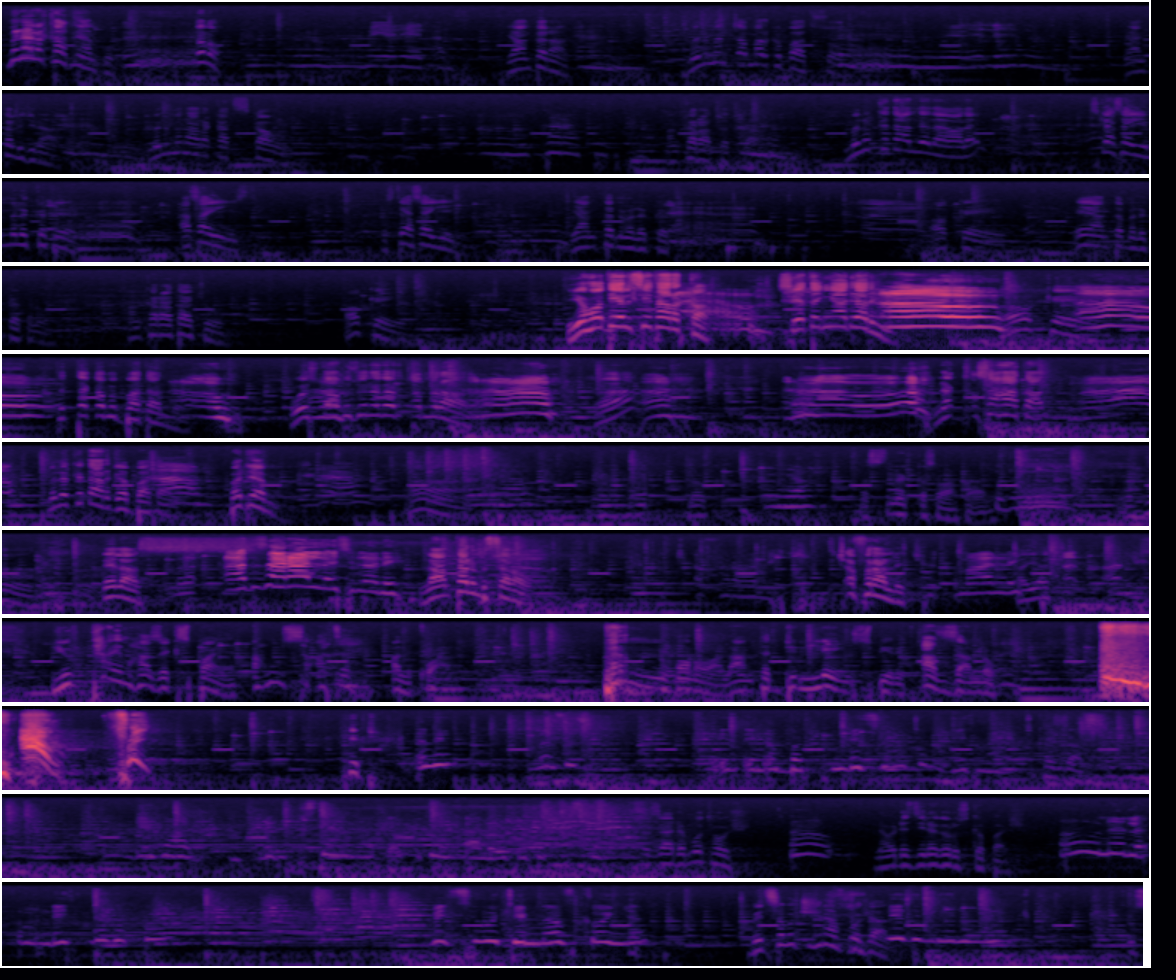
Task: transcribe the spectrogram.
ምን አረካት? ነው ያልኩህ? ቶሎ ያንተ ናት። ምን ምን ጨመርክባት? እሷ ያንተ ልጅ ናት። ምን ምን አረካት? እስካሁን አንከራተትካት። ምልክት አለ ላይዋ ላይ። እስኪ አሳየኝ ምልክት አሳየኝ እስቲ እስቲ አሳየኝ ያንተን ምልክት። okay ይሄ ያንተ ምልክት ነው። አንከራታችሁ። okay የሆቴል ሴት አረካት። ሴተኛ አዳሪ። okay ትጠቀምባታለህ። ውስጧ ብዙ ነገር ጨምረሃል።? ነቅሰሃታል። ምልክት አድርገባታል በደንብ አ፣ አስነቅሰዋታል። አሃ። ሌላስ ትሰራለች ለኔ ለአንተ ነው የምትሰራው። ጨፍራለች፣ ትጨፍራለች። Your time has expired። አሁን ሰዓትህ አልቋል። በርን ሆነዋል። አንተ delaying spirit አዛለሁ። out free ሂድ። እኔ ነበርኩ። ጌታ ናቸው። ጌታ ቤተክርስቲያን ከዛ ደግሞ ተውሽ እና ወደዚህ ነገር ውስጥ ገባሽ። አሁን አላውቅም እንዴት እንደገባሁ። ቤተሰቦቼም ናፍቀውኛል። ቤተሰቦችሽ ናፍቆሻል። የት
